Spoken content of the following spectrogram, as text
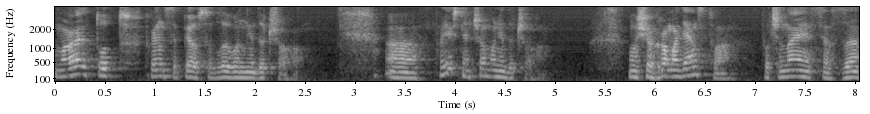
мораль тут, в принципі, особливо ні до чого. Е, Поясню, чому ні до чого. Тому що громадянство починається з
